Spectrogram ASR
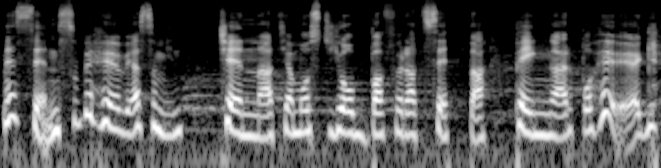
Men sen så behöver jag som inte känna att jag måste jobba för att sätta pengar på hög.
